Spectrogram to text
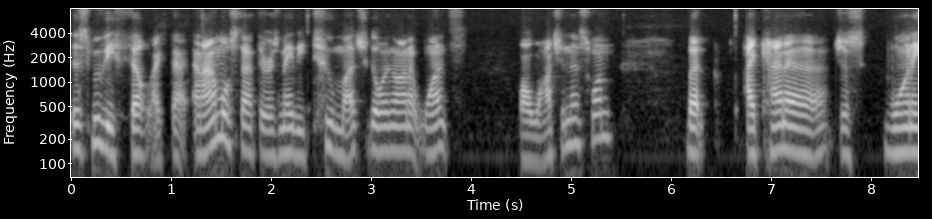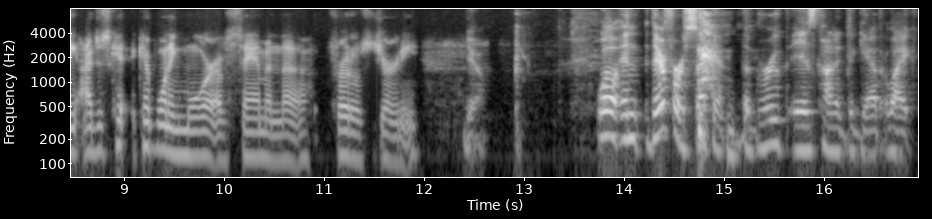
This movie felt like that. And I almost thought there was maybe too much going on at once while watching this one. But I kind of just wanting, I just ke- kept wanting more of Sam and the Frodo's journey. Yeah well, and there for a second, the group is kind of together. Like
